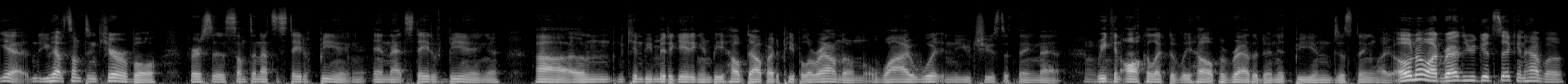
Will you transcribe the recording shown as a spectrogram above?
yeah, you have something curable versus something that's a state of being, and that state of being uh, can be mitigating and be helped out by the people around them. Why wouldn't you choose the thing that we can all collectively help, rather than it being just thing like, oh no, I'd rather you get sick and have a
